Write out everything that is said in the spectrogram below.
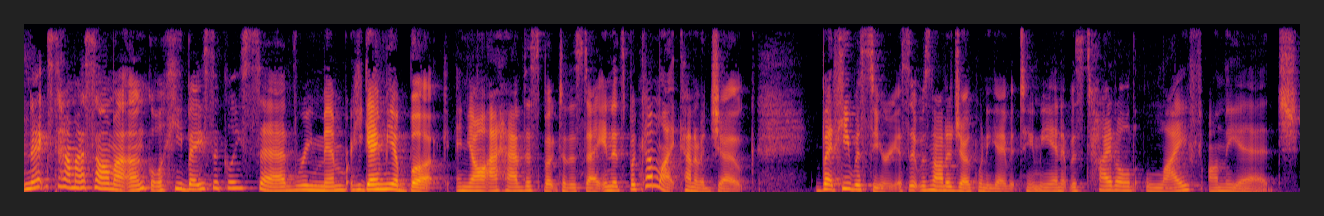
next time I saw my uncle, he basically said, Remember, he gave me a book. And y'all, I have this book to this day. And it's become like kind of a joke. But he was serious. It was not a joke when he gave it to me. And it was titled Life on the Edge.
